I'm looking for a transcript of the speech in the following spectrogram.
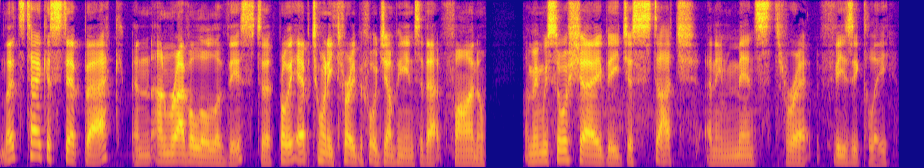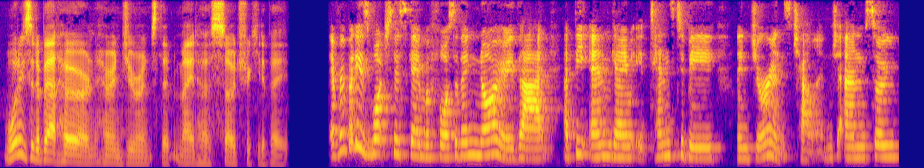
Let's take a step back and unravel all of this to probably EP 23 before jumping into that final. I mean, we saw Shay be just such an immense threat physically. What is it about her and her endurance that made her so tricky to beat? Everybody's watched this game before, so they know that at the end game, it tends to be an endurance challenge. And so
